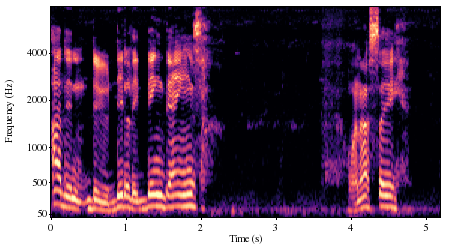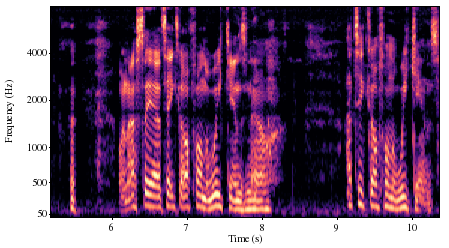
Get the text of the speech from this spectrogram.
I didn't do diddly ding dangs. When I say when I say I take off on the weekends now, I take off on the weekends.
